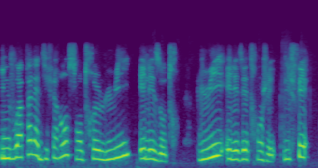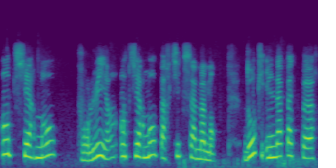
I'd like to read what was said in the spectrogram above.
il ne voit pas la différence entre lui et les autres, lui et les étrangers. Il fait entièrement, pour lui, hein, entièrement partie de sa maman. Donc, il n'a pas de peur.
